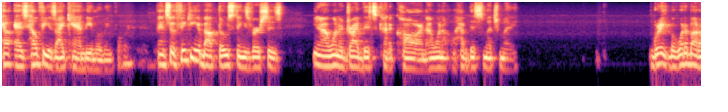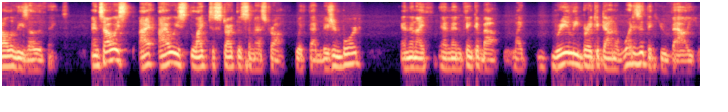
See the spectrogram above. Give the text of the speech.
as healthy as I can be moving forward. And so thinking about those things versus, you know, I want to drive this kind of car and I want to have this much money. Great, but what about all of these other things? And so I always I, I always like to start the semester off with that vision board. And then I and then think about like really break it down to what is it that you value?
